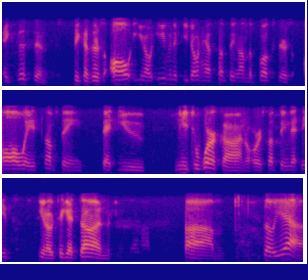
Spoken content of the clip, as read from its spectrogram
existence because there's all you know even if you don't have something on the books there's always something that you need to work on or something that needs you know to get done um so yeah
